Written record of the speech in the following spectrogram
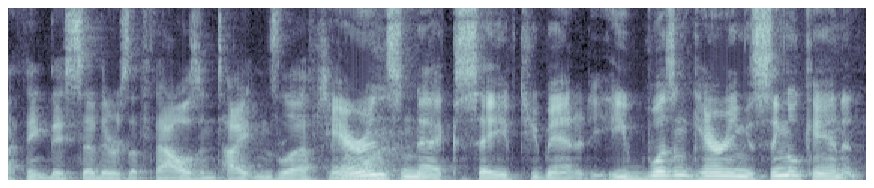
I think they said there was a thousand Titans left. Eren's neck saved humanity. He wasn't carrying a single cannon.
